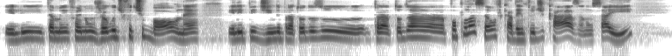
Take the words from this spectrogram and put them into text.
ele também foi num jogo de futebol, né? Ele pedindo para todos o para toda a população ficar dentro de casa, não sair.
